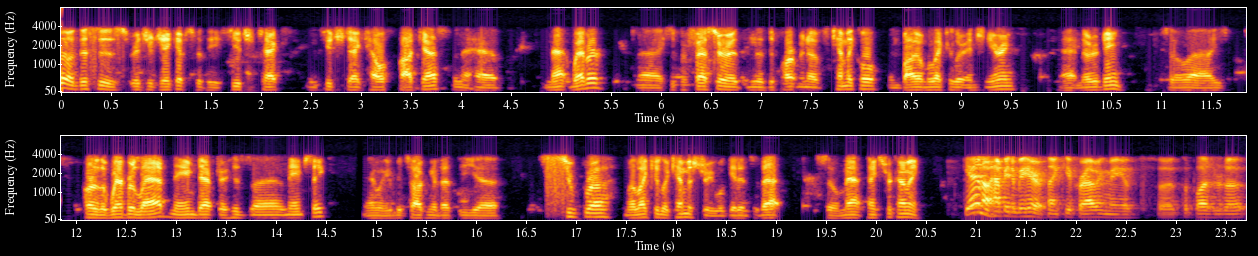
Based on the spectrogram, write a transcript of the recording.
Hello, this is Richard Jacobs with the Future Tech and Future Tech Health podcast, and I have Matt Weber. Uh, he's a professor in the Department of Chemical and Biomolecular Engineering at Notre Dame. So uh, he's part of the Weber Lab, named after his uh, namesake, and we're going to be talking about the uh, supramolecular chemistry. We'll get into that. So Matt, thanks for coming. Yeah, no, happy to be here. Thank you for having me. It's uh, it's a pleasure to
